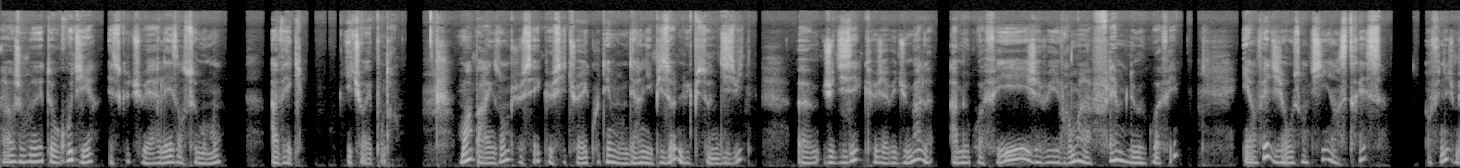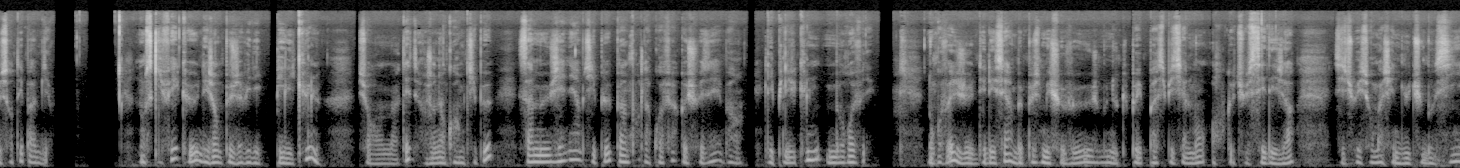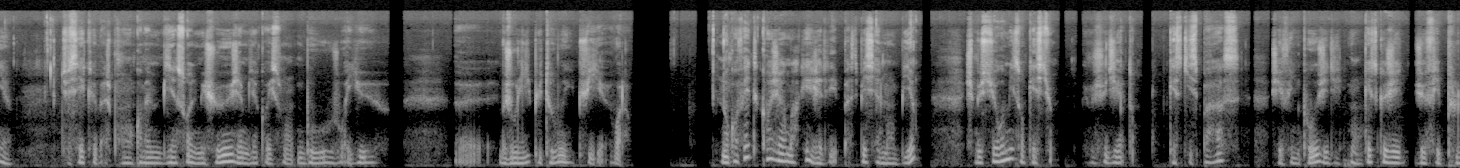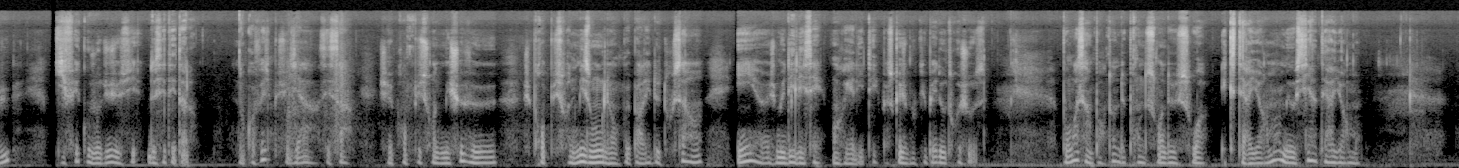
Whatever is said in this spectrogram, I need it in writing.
Alors, je voudrais te redire, est-ce que tu es à l'aise en ce moment avec? Et tu répondras. Moi, par exemple, je sais que si tu as écouté mon dernier épisode, l'épisode 18, euh, je disais que j'avais du mal à me coiffer, j'avais vraiment la flemme de me coiffer. Et en fait, j'ai ressenti un stress. Au final, je me sentais pas bien. Donc, ce qui fait que, déjà, en plus, j'avais des pellicules sur ma tête, j'en ai encore un petit peu, ça me gênait un petit peu, peu importe la coiffure que je faisais, ben, les pellicules me revenaient. Donc en fait, je délaissais un peu plus mes cheveux, je m'en occupais pas spécialement, or que tu sais déjà, si tu es sur ma chaîne YouTube aussi, tu sais que bah, je prends quand même bien soin de mes cheveux, j'aime bien quand ils sont beaux, joyeux, euh, jolis plutôt, et puis euh, voilà. Donc en fait, quand j'ai remarqué que j'allais pas spécialement bien, je me suis remise en question. Je me suis dit, attends, qu'est-ce qui se passe? J'ai fait une pause, j'ai dit, bon, qu'est-ce que je fais plus qui fait qu'aujourd'hui je suis de cet état-là? Donc en fait, je me suis dit, ah, c'est ça, je prends plus soin de mes cheveux, je prends plus soin de mes ongles, on peut parler de tout ça. Hein. et euh, je me délaissais en réalité parce que je m'occupais d'autre chose. Pour moi, c'est important de prendre soin de soi extérieurement, mais aussi intérieurement.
